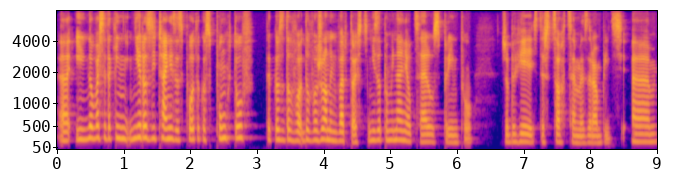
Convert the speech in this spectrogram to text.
E, I no właśnie takie nierozliczanie zespołu tylko z punktów, tylko z dowo dowożonych wartości. Nie zapominanie o celu sprintu, żeby wiedzieć też, co chcemy zrobić. Um,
